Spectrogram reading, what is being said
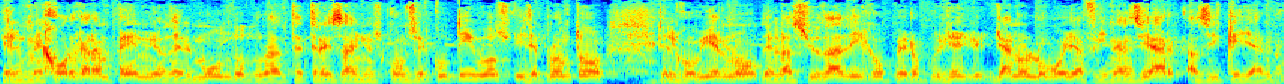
el mejor Gran Premio del mundo durante tres años consecutivos, y de pronto el gobierno de la ciudad dijo, pero pues ya, ya no lo voy a financiar, así que ya no.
